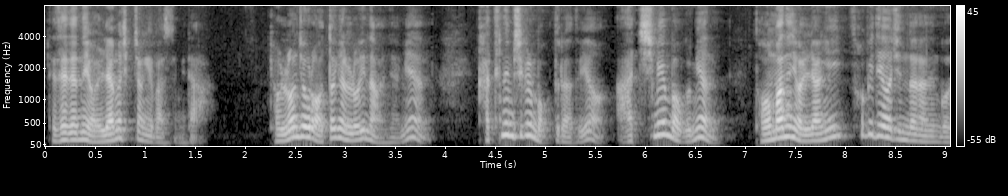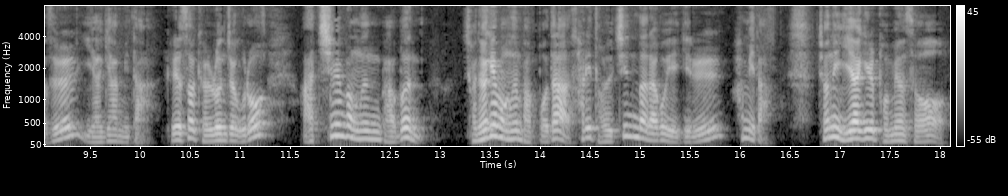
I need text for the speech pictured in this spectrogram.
대사되는 열량을 측정해 봤습니다. 결론적으로 어떤 결론이 나왔냐면 같은 음식을 먹더라도요. 아침에 먹으면 더 많은 열량이 소비되어진다는 것을 이야기합니다. 그래서 결론적으로 아침에 먹는 밥은 저녁에 먹는 밥보다 살이 덜 찐다라고 얘기를 합니다. 저는 이야기를 보면서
